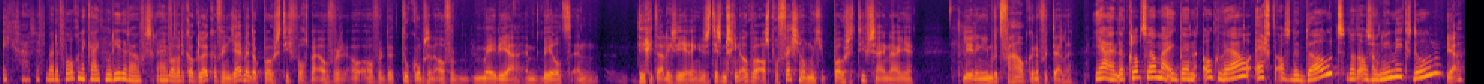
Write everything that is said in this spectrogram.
ik ga eens even bij de volgende kijken hoe die erover schrijft. Maar wat ik ook leuker vind, jij bent ook positief volgens mij over, over de toekomst en over media en beeld en digitalisering. Dus het is misschien ook wel als professional moet je positief zijn naar je leerlingen. Je moet het verhaal kunnen vertellen. Ja, dat klopt wel, maar ik ben ook wel echt als de dood, dat als we Oh. nu niks doen, Ja?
